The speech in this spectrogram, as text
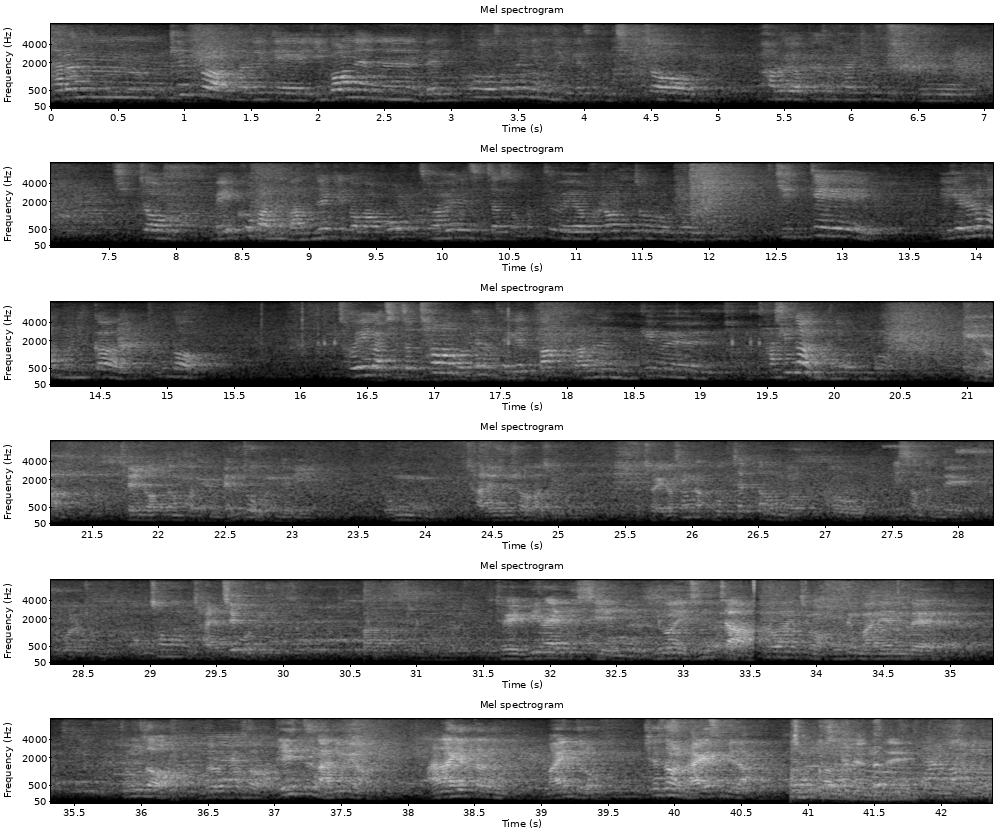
다른 캠프랑 다르게 이번에는 멘토 선생님들께서도 직접 바로 옆에서 가르쳐주시고 직접 메이크업 안을 만들기도 하고 저희는 진짜 소프트웨어 그런 쪽으로도 좀 깊게 얘기를 하다 보니까 좀 더 저희가 직접 창업을 해도 되겠다라는 느낌을 자신감을 많이 얻은 것 같아요. 특히나 제일 좋았던 거는 멘토분들이 너무 잘해주셔가지고 저희가 생각 못했던 것도 있었는데 그걸 좀 엄청 잘 찍어주셨어요. 저희 위나이피 씨 이번에 진짜 피곤했지만 고생 많이 했는데 좀 더 노력해서 1등 아니면 안 하겠다는 마인드로 최선을 다하겠습니다. 참가하게 됐는데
